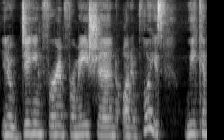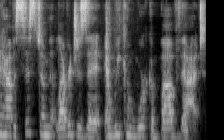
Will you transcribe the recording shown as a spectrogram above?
you know, digging for information on employees. We can have a system that leverages it and we can work above that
